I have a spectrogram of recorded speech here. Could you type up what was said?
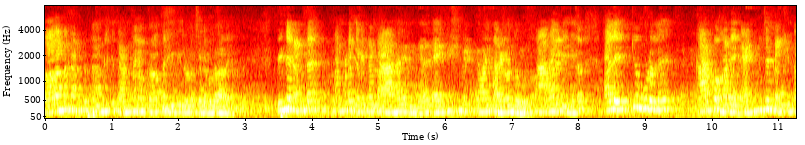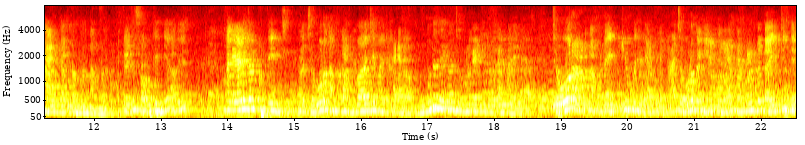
സാധാരണക്കാരുടെ ഫാമിലിക്ക് താങ്ങാനൊക്കാത്ത രീതിയിലുള്ള ചിലവുകളാണ് വരുന്നത്. പിന്നെ രണ്ട് നമ്മുടെ ജനങ്ങളുടെ ആഹാര രീതി അത് ഡയറ്റീഷ്യൻ വ്യക്തമായി പറയുമെന്ന് തോന്നുന്നു. ആഹാര രീതികൾ. അതിൽ ഏറ്റവും കൂടുതൽ കാർബോഹൈഡ്രേറ്റ് അഞ്ച് കഴിക്കുന്ന ആൾക്കാരിലൊന്നാണ് നമ്മൾ പ്രത്യേകിച്ച് സൗത്ത് ഇന്ത്യ അതിൽ മലയാളികൾ പ്രത്യേകിച്ച്. ചോറ് നമ്മുടെ അവിഭാജ്യമായ ഒരു ഘടകമാണ് മൂന്ന് നേരം ചോറ് കഴിക്കുന്നവരാണ് മലയാളം ചോറാണ് നമ്മുടെ ഏറ്റവും വലിയ ആഗ്രഹം ആ ചോറ് തന്നെയാണ് നമ്മളുടെ ഡയറ്റിന്റെ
